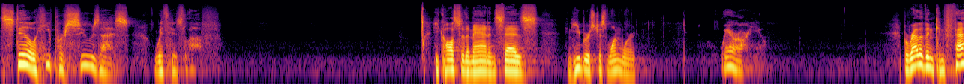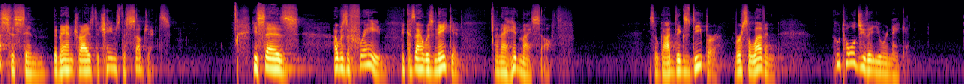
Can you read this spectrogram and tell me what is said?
still he pursues us with his love. He calls to the man and says, in Hebrew, it's just one word Where are you? But rather than confess his sin, the man tries to change the subject. He says, I was afraid because I was naked and I hid myself. So God digs deeper. Verse 11 Who told you that you were naked?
